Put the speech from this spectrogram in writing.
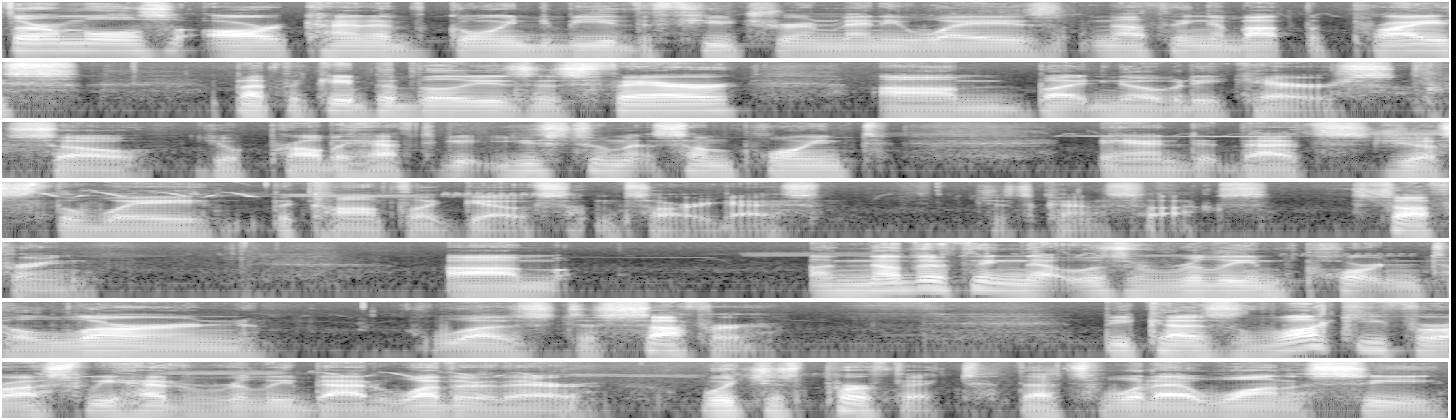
thermals are kind of going to be the future in many ways. Nothing about the price, but the capabilities is fair, um, but nobody cares. So you'll probably have to get used to them at some point, and that's just the way the conflict goes. I'm sorry, guys. Just kind of sucks. Suffering. Um, another thing that was really important to learn was to suffer because lucky for us, we had really bad weather there, which is perfect. That's what I want to see.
